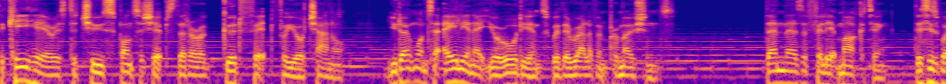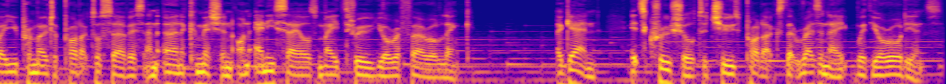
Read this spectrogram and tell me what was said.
The key here is to choose sponsorships that are a good fit for your channel. You don't want to alienate your audience with irrelevant promotions. Then there's affiliate marketing. This is where you promote a product or service and earn a commission on any sales made through your referral link. Again, it's crucial to choose products that resonate with your audience.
